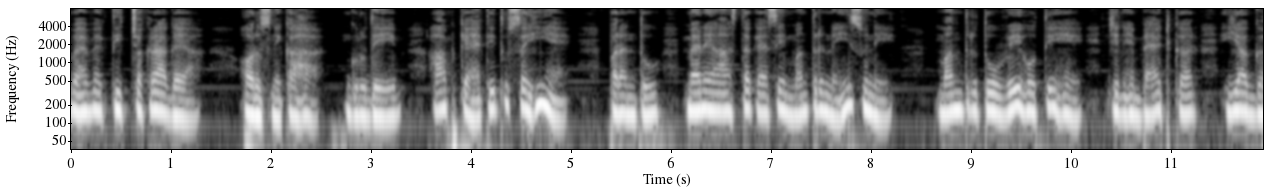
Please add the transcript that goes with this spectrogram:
वह व्यक्ति चकरा गया और उसने कहा, गुरुदेव, आप कहते तो सही हैं, परंतु मैंने आज तक ऐसे मंत्र नहीं सुने। मंत्र तो वे होते हैं जिन्हें बैठकर यज्ञ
